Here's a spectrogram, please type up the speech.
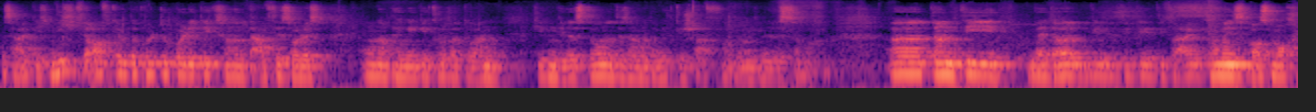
Das halte ich nicht für Aufgabe der Kulturpolitik, sondern dafür soll es unabhängige Kuratoren geben, die das tun und das haben wir damit geschaffen und wir das so machen. Äh, dann die, weil da die, Frage gekommen ist, was macht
